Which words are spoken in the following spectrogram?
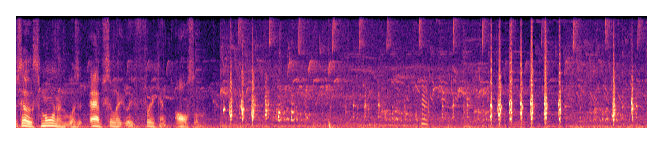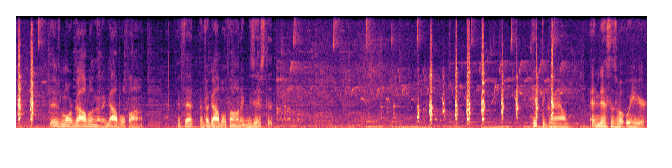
So this morning was absolutely freaking awesome. There's more goblin than a gobblethon, if that if a gobblethon existed. Hit the ground, and this is what we hear.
